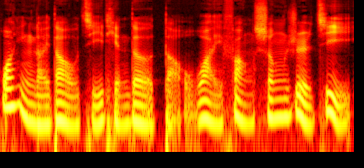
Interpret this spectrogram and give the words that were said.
欢迎来到吉田的岛外放生日记。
